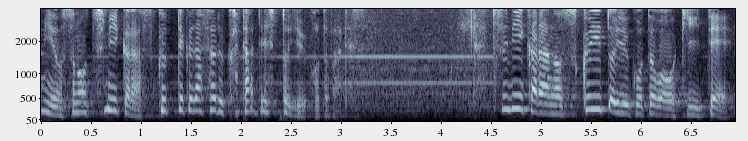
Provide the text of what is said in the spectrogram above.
民をその罪から救ってくださる方ですという言葉です。罪からの救いという言葉を聞いて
